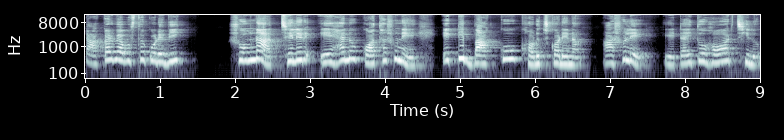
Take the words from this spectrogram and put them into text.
টাকার ব্যবস্থা করে দিক। সোমনাথ ছেলের এহেন কথা শুনে একটি বাক্য খরচ করে না। আসলে এটাই তো হওয়ার ছিল।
